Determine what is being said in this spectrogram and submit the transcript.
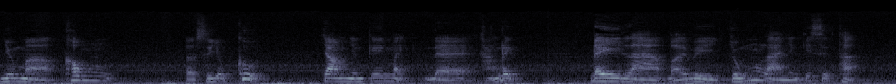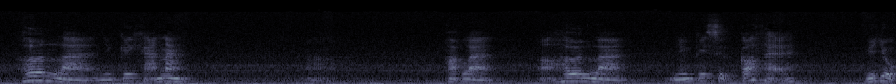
nhưng mà không uh, sử dụng could trong những cái mệnh đề khẳng định. Đây là bởi vì chúng là những cái sự thật hơn là những cái khả năng à, hoặc là à, hơn là những cái sự có thể. Ví dụ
